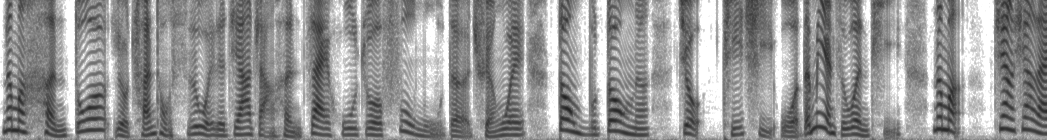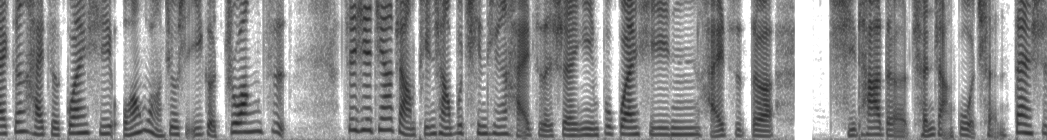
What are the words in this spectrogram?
那么很多有传统思维的家长很在乎做父母的权威，动不动呢就提起我的面子问题，那么。这样下来，跟孩子关系往往就是一个“装”字。这些家长平常不倾听孩子的声音，不关心孩子的其他的成长过程，但是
